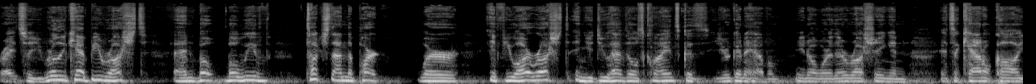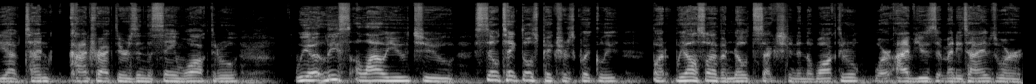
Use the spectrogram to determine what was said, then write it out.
Right. So you really can't be rushed. And but but we've touched on the part where if you are rushed and you do have those clients because you're going to have them you know where they're rushing and it's a cattle call you have 10 contractors in the same walkthrough we at least allow you to still take those pictures quickly, but we also have a notes section in the walkthrough where I've used it many times where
